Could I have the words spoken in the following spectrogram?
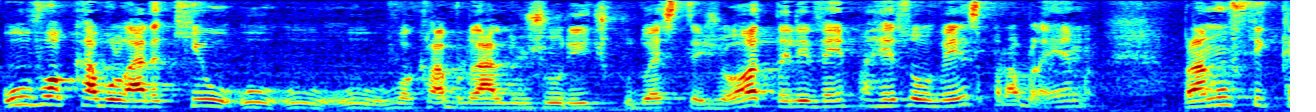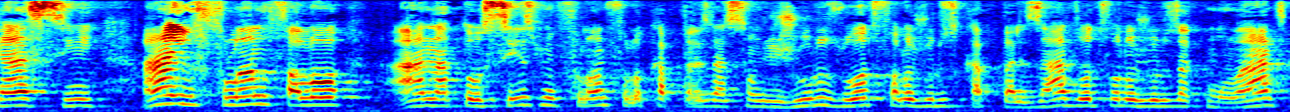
o vocabulário aqui, o, o, o, vocabulário jurídico do STJ, ele vem para resolver esse problema. Para não ficar assim, ah, o fulano falou anatocismo, o fulano falou capitalização de juros, o outro falou juros capitalizados, o outro falou juros acumulados.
